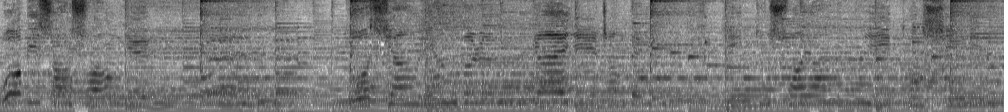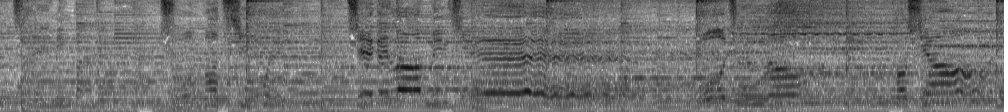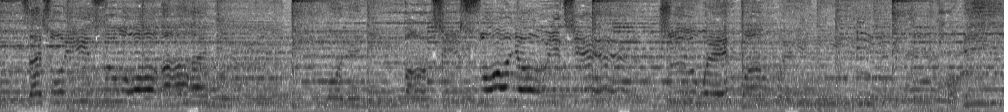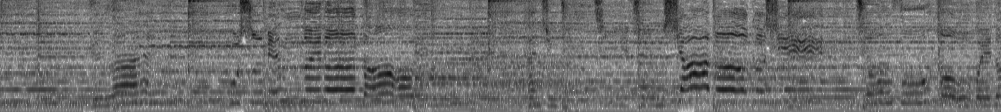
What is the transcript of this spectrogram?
我闭上双眼，多想两个人盖一张被，一同刷牙，一同洗脸，才明白错把机会借给了明天。我真的好想再说一次我爱你，我愿意。放弃所有一切，只为换回你。逃避，原来不是面对的道理。看清自己种下的可惜，重复后悔的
